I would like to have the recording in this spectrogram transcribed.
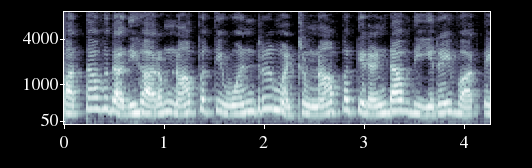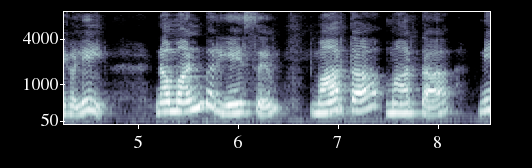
பத்தாவது அதிகாரம் நாற்பத்தி ஒன்று மற்றும் நாற்பத்தி ரெண்டாவது இறை வார்த்தைகளில் நம் அன்பர் இயேசு மார்த்தா மார்த்தா நீ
